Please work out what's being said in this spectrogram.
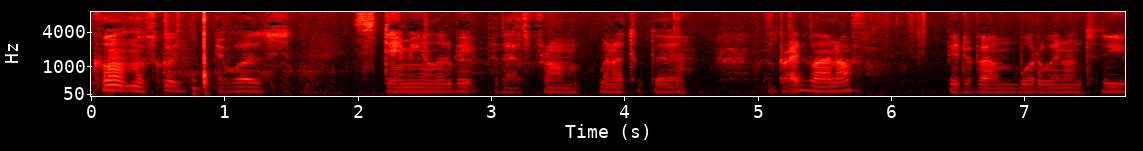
coolant looks good. It was steaming a little bit, but that's from when I took the, the braid line off. A Bit of um, water went onto the,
